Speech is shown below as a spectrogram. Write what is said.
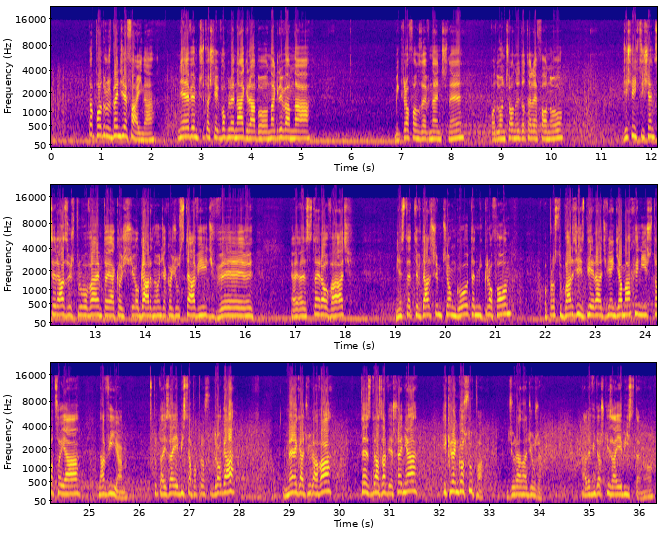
to podróż będzie fajna. Nie wiem, czy to się w ogóle nagra, bo nagrywam na mikrofon zewnętrzny podłączony do telefonu. 10 tysięcy razy już próbowałem to jakoś ogarnąć, jakoś ustawić, wy e. Niestety w dalszym ciągu ten mikrofon po prostu bardziej zbiera dźwięk Yamahy niż to, co ja nawijam. Tutaj zajebista po prostu droga, mega dziurawa, test dla zawieszenia i kręgosłupa. Dziura na dziurze. Ale widoczki zajebiste, no.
